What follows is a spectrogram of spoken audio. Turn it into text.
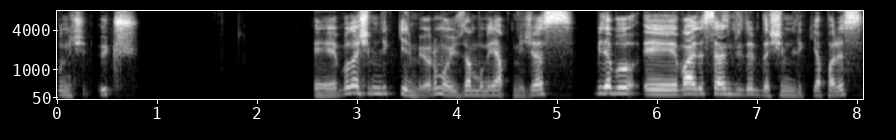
bunun için 3. Ee, buna şimdilik girmiyorum. O yüzden bunu yapmayacağız. Bir de bu e, wireless transmitter'ı da şimdilik yaparız.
